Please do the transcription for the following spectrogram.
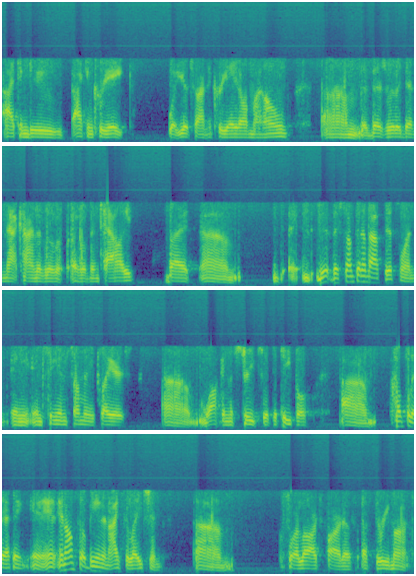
I can do, I can create what you're trying to create on my own. Um, there's really been that kind of a, of a mentality, but um, there's something about this one, and, and seeing so many players um, walking the streets with the people um, hopefully, I think, and, and also being in isolation um, for a large part of, of three months,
